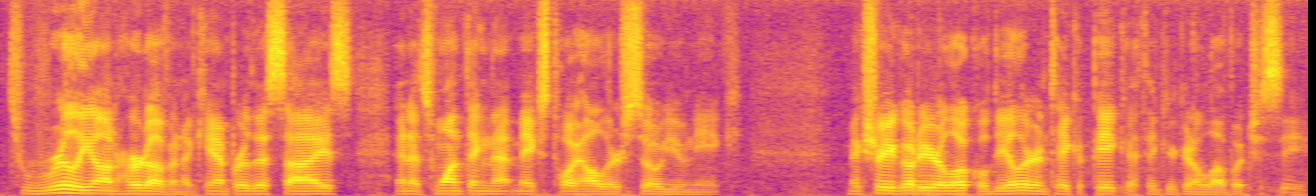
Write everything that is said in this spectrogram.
It's really unheard of in a camper this size, and it's one thing that makes toy haulers so unique make sure you go to your local dealer and take a peek. I think you're going to love what you see.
